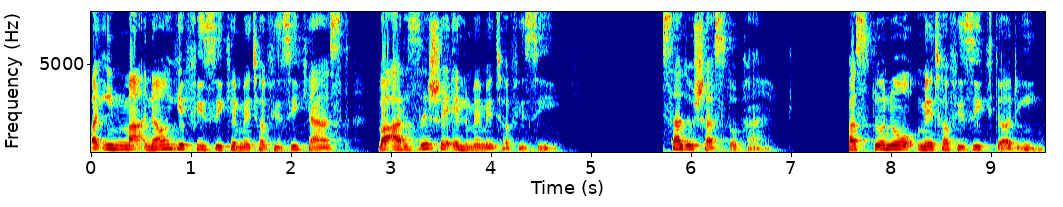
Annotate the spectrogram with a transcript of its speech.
و این معنای فیزیک متافیزیک است و ارزش علم متافیزیک. 165 پس دو نوع متافیزیک داریم.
